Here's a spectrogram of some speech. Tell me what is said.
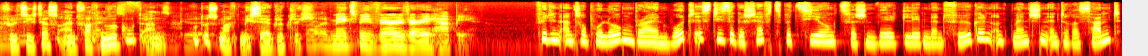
fühlt sich das einfach nur gut an. Und es macht mich sehr glücklich. Für den Anthropologen Brian Wood ist diese Geschäftsbeziehung zwischen wild lebenden Vögeln und Menschen interessant,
